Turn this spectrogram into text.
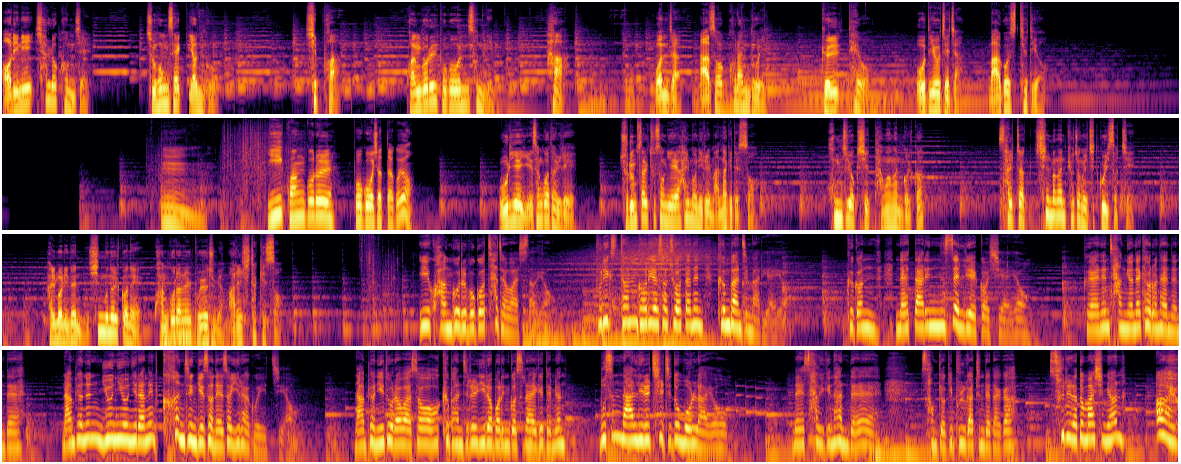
어린이 셜록 홈즈. 주홍색 연구. 10화. 광고를 보고 온 손님. 하. 원작 아서 코난 도일. 글 태오 오디오 제작 마고 스튜디오. 음, 이 광고를 보고 오셨다고요? 우리의 예상과 달리 주름살 투성이의 할머니를 만나게 됐어. 홈즈 역시 당황한 걸까? 살짝 실망한 표정을 짓고 있었지. 할머니는 신문을 꺼내 광고란을 보여주며 말을 시작했어. 이 광고를 보고 찾아왔어요. 브릭스턴 거리에서 주었다는 금반지 말이에요. 그건 내 딸인 셀리의 것이에요. 그 애는 작년에 결혼했는데 남편은 유니온이라는 큰 증기선에서 일하고 있지요. 남편이 돌아와서 그 반지를 잃어버린 것을 알게 되면 무슨 난리를 칠지도 몰라요. 내 사위긴 한데 성격이 불같은 데다가 술이라도 마시면 아휴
